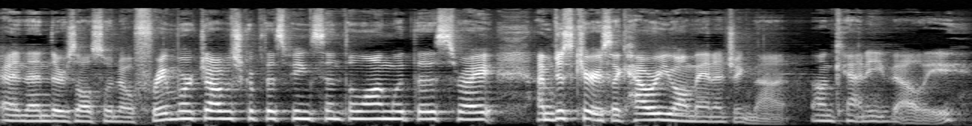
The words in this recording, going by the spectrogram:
and then there's also no framework JavaScript that's being sent along with this, right? I'm just curious, like, how are you all managing that uncanny valley?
